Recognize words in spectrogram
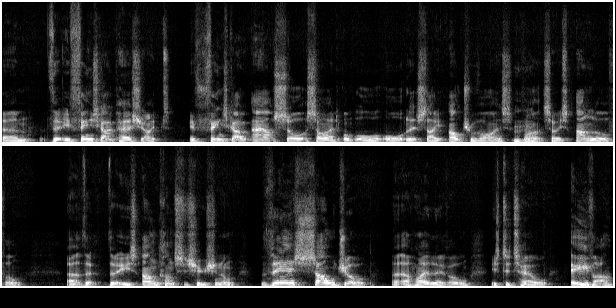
um, that if things go pear shaped, if things go outside or, or, or let's say ultra vires, right? So it's unlawful, uh, that, that is unconstitutional, their sole job at a high level is to tell either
